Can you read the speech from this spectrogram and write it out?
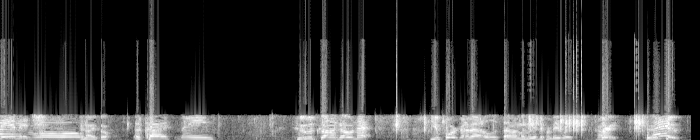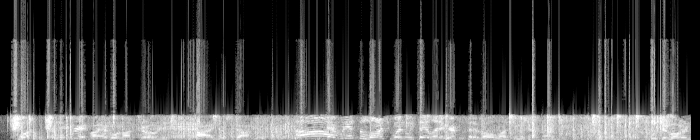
damage. and I fell. Okay, Lame. who's gonna go next? You four are gonna battle this time. I'm gonna get a different Beyblade. Three, Good. two, one. Alright, everyone launch early. Hi, you're stuck. Oh. Everybody has to launch when we say let it rip instead of all launching at different times. We should learn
